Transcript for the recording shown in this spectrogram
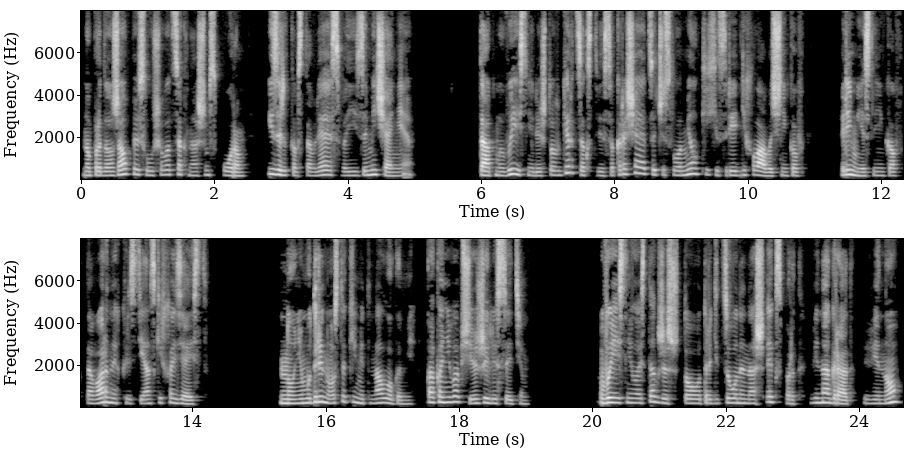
но продолжал прислушиваться к нашим спорам, изредка вставляя свои замечания. Так мы выяснили, что в герцогстве сокращается число мелких и средних лавочников, ремесленников, товарных крестьянских хозяйств. Но не мудрено с такими-то налогами, как они вообще жили с этим. Выяснилось также, что традиционный наш экспорт – виноград, вино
